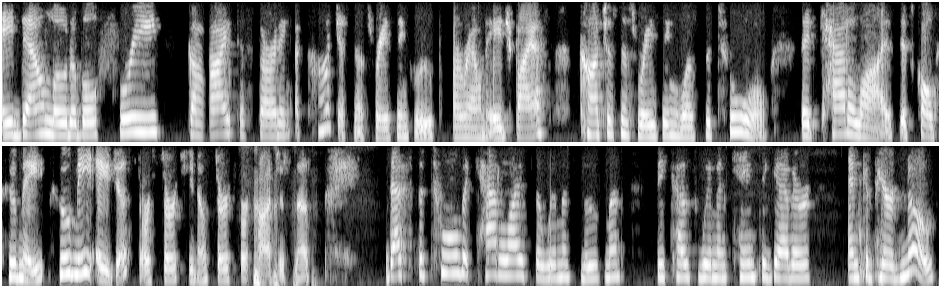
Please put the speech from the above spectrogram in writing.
a downloadable free guide to starting a consciousness raising group around age bias. Consciousness raising was the tool that catalyzed. It's called Who Me Who Me Ageist or search, you know, search for consciousness. That's the tool that catalyzed the women's movement because women came together and compared notes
